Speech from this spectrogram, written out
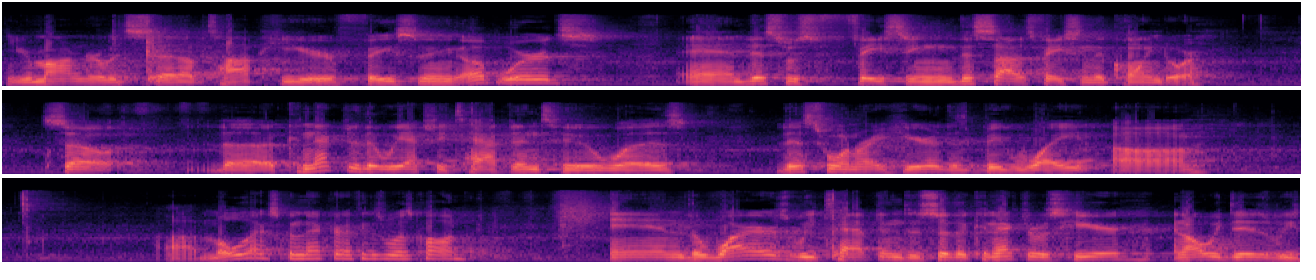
Your monitor would sit up top here facing upwards and this was facing, this side was facing the coin door. So the connector that we actually tapped into was this one right here, this big white uh, uh, Molex connector I think is what it's called. And the wires we tapped into, so the connector was here and all we did is we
